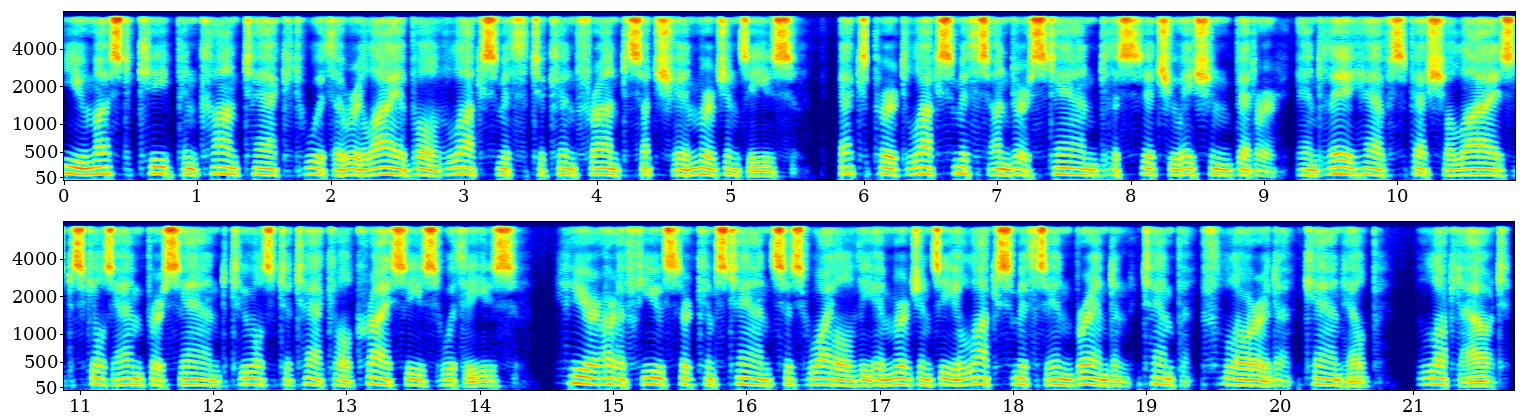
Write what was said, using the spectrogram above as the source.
You must keep in contact with a reliable locksmith to confront such emergencies. Expert locksmiths understand the situation better, and they have specialized skills ampersand tools to tackle crises with ease. Here are a few circumstances while the emergency locksmiths in Brandon, Tampa, Florida can help. Locked out.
